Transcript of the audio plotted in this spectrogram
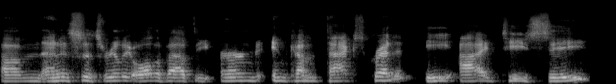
Um, and it's, it's really all about the Earned Income Tax Credit, EITC.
